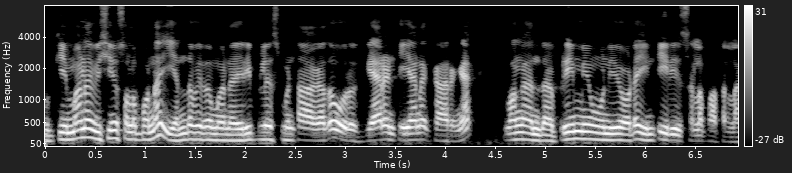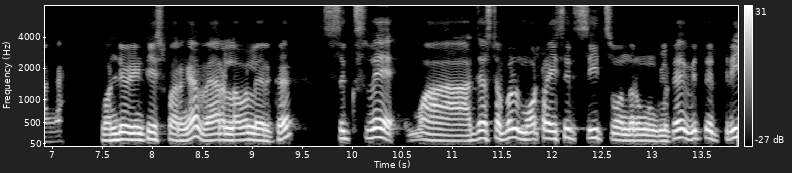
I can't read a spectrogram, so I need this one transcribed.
முக்கியமான விஷயம் சொல்லப்போனால் எந்த விதமான ரீப்ளேஸ்மெண்ட் ஆகாத ஒரு கேரண்டியான காருங்க வாங்க அந்த ப்ரீமியம் வண்டியோட இன்டீரியர்ஸ் எல்லாம் பார்த்துடலாங்க. வண்டியோட இன்டீரியர்ஸ் பாருங்கள் வேறு லெவலில் இருக்குது six way adjustable motorised seats வந்துருங்க உங்களுக்கு. வித் த்ரீ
